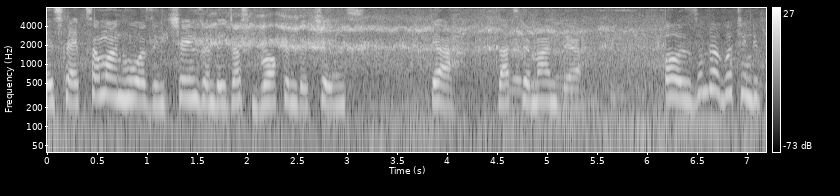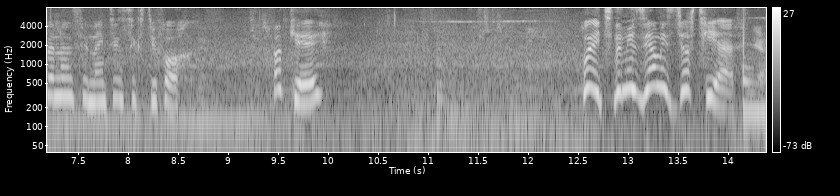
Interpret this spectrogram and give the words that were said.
It's like someone who was in chains and they just broken the chains. Yeah, that's the man there. Oh, Zambia got independence in 1964. Okay. Wait, the museum is just here. Yeah.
